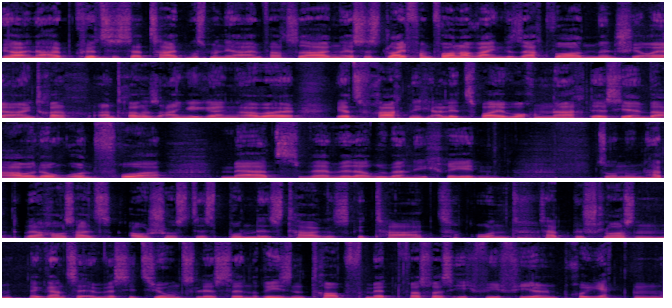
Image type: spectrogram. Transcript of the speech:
ja, innerhalb kürzester Zeit muss man ja einfach sagen, es ist gleich von vornherein gesagt worden, Mensch, hier euer Eintrag, Antrag ist eingegangen, aber jetzt fragt nicht alle zwei Wochen nach, der ist hier in Bearbeitung und vor März werden wir darüber nicht reden. So, nun hat der Haushaltsausschuss des Bundestages getagt und hat beschlossen, eine ganze Investitionsliste, einen Riesentopf mit was weiß ich wie vielen Projekten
